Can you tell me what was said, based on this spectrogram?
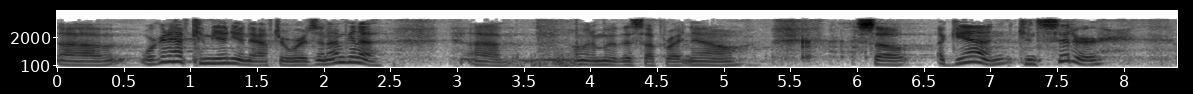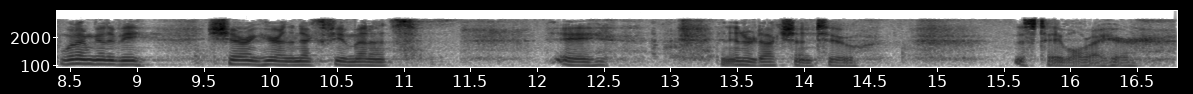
Uh, we're going to have communion afterwards, and I'm going to uh, I'm going to move this up right now. So, again, consider what I'm going to be sharing here in the next few minutes a, an introduction to this table right here.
